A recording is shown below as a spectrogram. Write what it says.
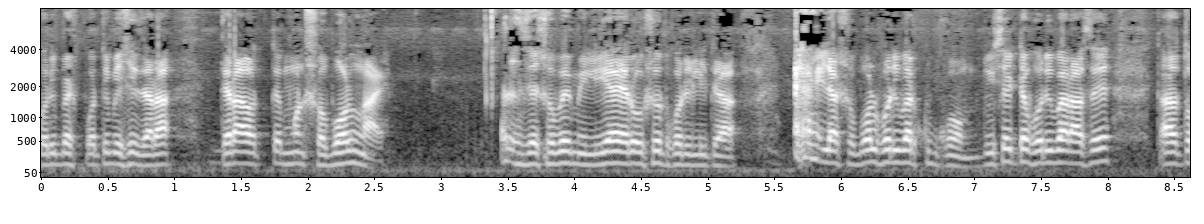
পরিবেশ প্রতিবেশী যারা, তারা তেমন সবল নাই। যে সবে মিলিয়া এর ঔষধ করি লিটা এলা সবল পরিবার খুব কম। দুই চারটা পরিবার আছে, তার তো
